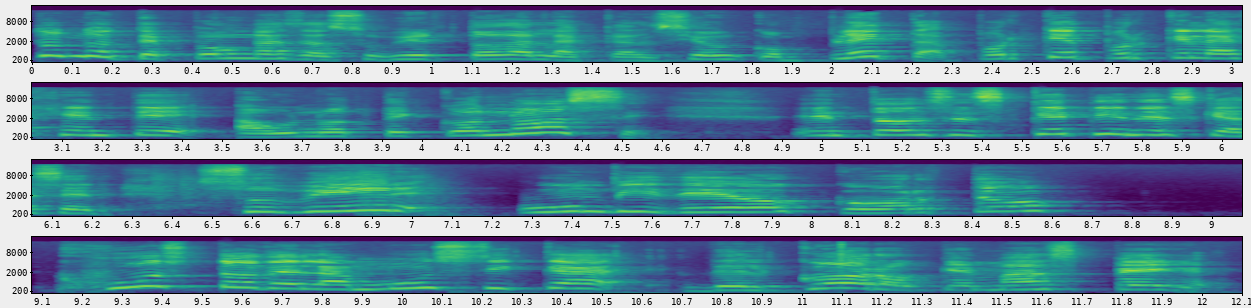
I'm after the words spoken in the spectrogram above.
tú no te pongas a subir toda la canción completa. ¿Por qué? Porque la gente aún no te conoce. Entonces, ¿qué tienes que hacer? Subir un video corto justo de la música del coro que más pega.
